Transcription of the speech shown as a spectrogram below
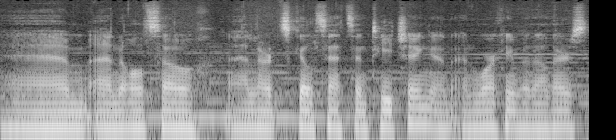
Um, and also uh, learned skill sets in teaching and, and working with others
